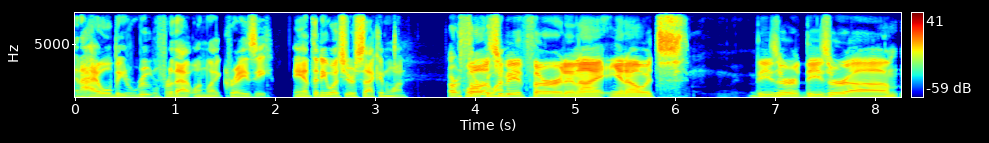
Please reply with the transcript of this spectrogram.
and I will be rooting for that one like crazy. Anthony, what's your second one or third well, this one? would be a third, and I, you know, it's these are these are um,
